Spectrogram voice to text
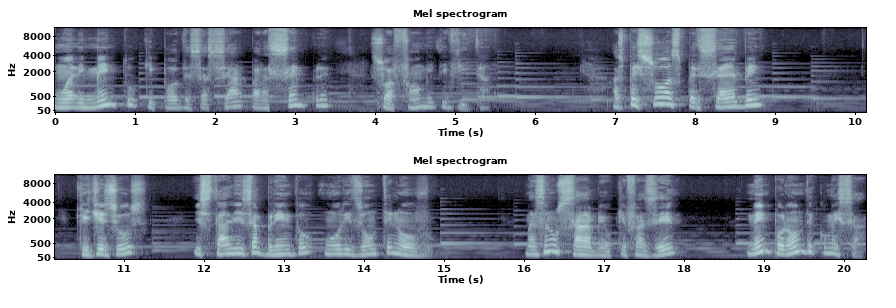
um alimento que pode saciar para sempre sua fome de vida. As pessoas percebem que Jesus está lhes abrindo um horizonte novo, mas não sabem o que fazer nem por onde começar.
